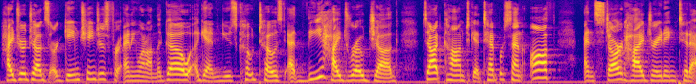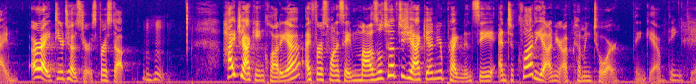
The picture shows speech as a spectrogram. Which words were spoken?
Hydro jugs are game changers for anyone on the go. Again, use code TOAST at thehydrojug.com to get 10% off and start hydrating today. All right, dear toasters, first up. Mm-hmm. Hi, Jackie and Claudia. I first want to say mazel tov to Jackie on your pregnancy and to Claudia on your upcoming tour. Thank you. Thank you.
